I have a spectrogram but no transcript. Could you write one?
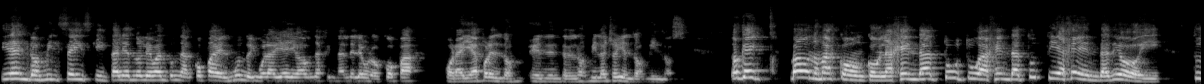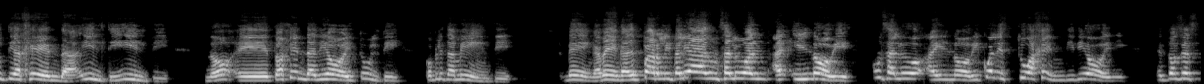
Y desde el 2006 que Italia no levanta una Copa del Mundo, igual había llegado a una final de la Eurocopa por allá entre el 2008 y el 2012. Ok, vámonos más con, la agenda. Tú, tu agenda, tu agenda de hoy. Tu agenda, ilti, ilti. ¿No? Eh, tu agenda de hoy, tulti, completamente. Venga, venga, parla italiano, un saludo al, Il Novi. Un saludo a Ilnovi. ¿Cuál es tu agenda de hoy? Entonces,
